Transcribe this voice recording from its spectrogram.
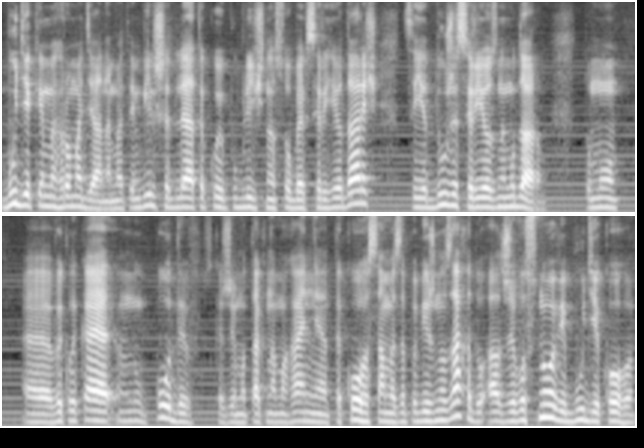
будь-якими громадянами. Тим більше для такої публічної особи, як Сергій Одарич, це є дуже серйозним ударом. Тому викликає ну, подив, скажімо так, намагання такого саме запобіжного заходу, адже в основі будь-якого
